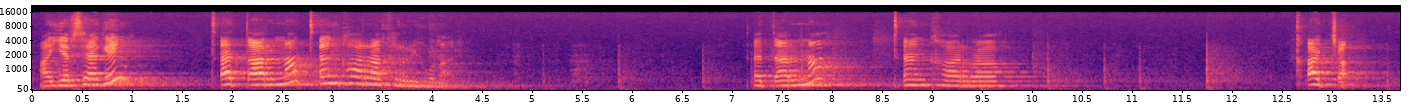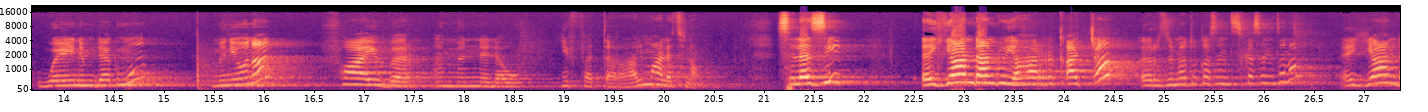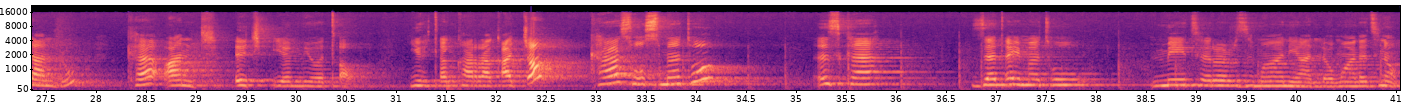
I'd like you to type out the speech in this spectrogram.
አየር ሲያገኝ ጠጣርና ጠንካራ ክር ይሆናል። ጠጣርና ጠንካራ ቃጫ ወይንም ደግሞ ምን ይሆናል? ፋይበር የምንለው ይፈጠራል ማለት ነው። ስለዚህ እያንዳንዱ የሐር ቃጫ እርዝመቱ ከስንት እስከ ስንት ነው? እያንዳንዱ ከአንድ እጭ የሚወጣው ይህ ጠንካራ ቃጫ ከሶስት መቶ እስከ ዘጠኝ መቶ ሜትር ርዝማኔ ያለው ማለት ነው።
